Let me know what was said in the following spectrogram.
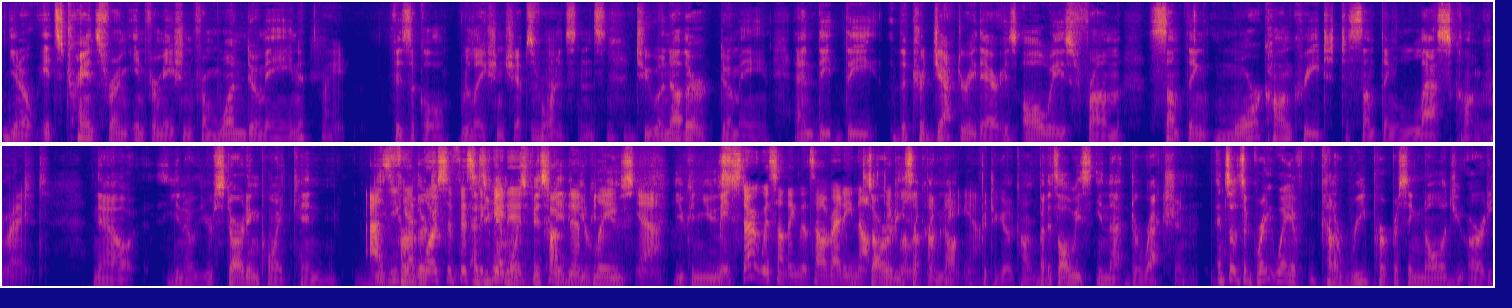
you know, it's transferring information from one domain, right. Physical relationships, for Mm-hmm. instance, to another domain. And the, the the trajectory there is always from something more concrete to something less concrete. Right. Now, you know, your starting point can As you get more As you get more sophisticated sophisticated, you can cognitively, use yeah. you can use. You may start with something that's already not it's already something concrete. not yeah. particularly concrete, but it's always in that direction. And so it's a great way of kind of repurposing knowledge you already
